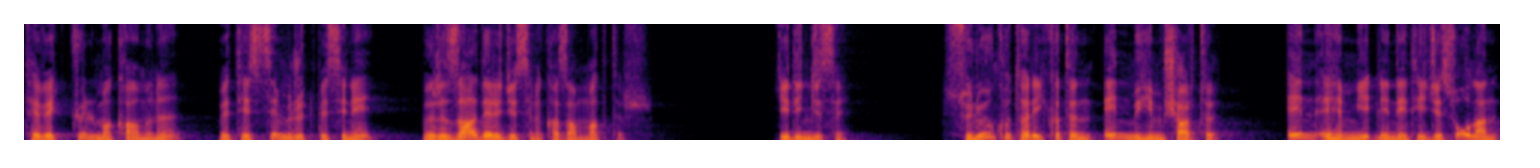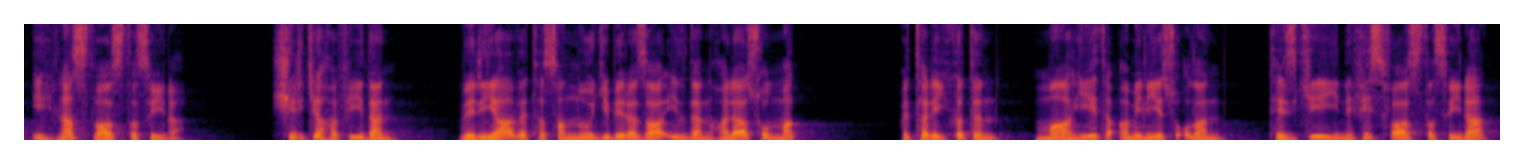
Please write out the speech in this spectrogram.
tevekkül makamını ve teslim rütbesini ve rıza derecesini kazanmaktır. Yedincisi, sülûk tarikatın en mühim şartı, en ehemmiyetli neticesi olan ihlas vasıtasıyla, şirk-i hafiden ve riya ve tasannu gibi rezailden halas olmak ve tarikatın mahiyet ameliyesi olan tezkiye-i nefis vasıtasıyla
